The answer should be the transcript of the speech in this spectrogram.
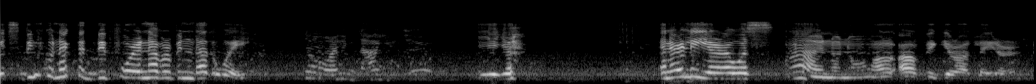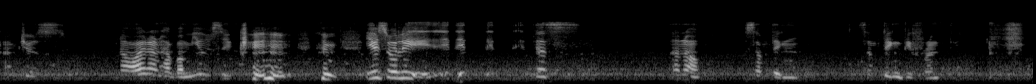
it's been connected before and never been that way. No, I think now you do. Yeah, yeah. And earlier I was, I don't know. I'll, I'll figure out later. I'm just, no, I don't have a music. Usually it, it, it, it does, I don't know, something, something different.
